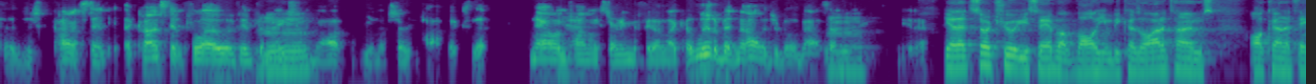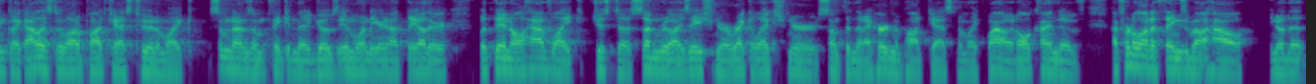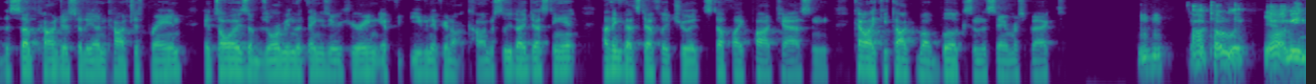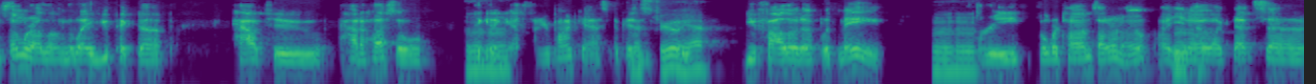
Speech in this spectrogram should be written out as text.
to just constant a constant flow of information mm-hmm. about you know certain topics that now i'm yeah. finally starting to feel like a little bit knowledgeable about something mm-hmm. Know? Yeah that's so true what you say about volume because a lot of times I'll kind of think like I listen to a lot of podcasts too, and I'm like sometimes I'm thinking that it goes in one ear and out the other, but then I'll have like just a sudden realization or a recollection or something that I heard in a podcast, and I'm like, wow, it all kind of I've heard a lot of things about how you know the the subconscious or the unconscious brain it's always absorbing the things you're hearing if even if you're not consciously digesting it. I think that's definitely true it's stuff like podcasts and kind of like you talked about books in the same respect mm-hmm. oh totally yeah i mean somewhere along the way you picked up how to how to hustle mm-hmm. to get a mm-hmm. guest on your podcast because that's true yeah you followed up with me mm-hmm. three four times i don't know I, you know like that's uh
